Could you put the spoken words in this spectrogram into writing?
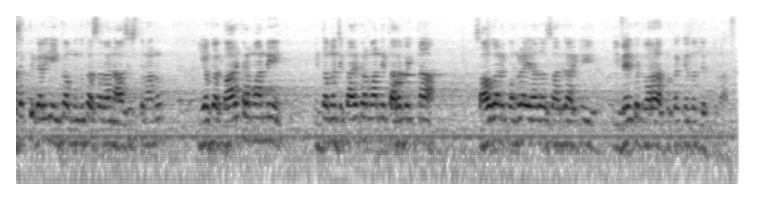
ఆసక్తి కలిగి ఇంకా ముందుకు వస్తారని ఆశిస్తున్నాను. ఈ యొక్క కార్యక్రమాన్ని ఇంత మంచి కార్యక్రమాన్ని తలపెట్టిన సావుగారి కొమరా యాదవ్ సార్ గారికి ఈ వేదిక ద్వారా కృతజ్ఞతలు చెప్తున్నాను.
